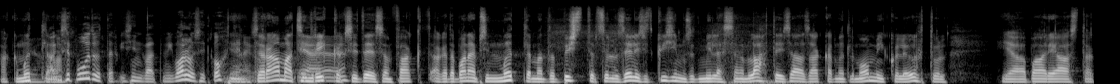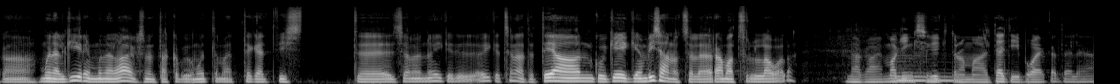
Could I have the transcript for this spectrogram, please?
hakka mõtlema. aga see puudutabki sind, vaata, mingi valusaid kohti. Nagu. see raamat sind ja, rikkaks ei tee, see on fakt, aga ta paneb sind mõtlema, ta püstitab sulle sellised küsimused, millest sa enam lahti ei saa, sa hakkad mõtlema hommikul ja õhtul ja paari aastaga, mõnel kiirem, mõnel aeglasemalt hakkab juba mõtlema, et tegelikult vist et eh, seal on õiged, õiged sõnad, et hea on, kui keegi on visanud selle raamatu sulle lauale. väga ma kingsin kõik mm. oma tädipoegadele ja.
